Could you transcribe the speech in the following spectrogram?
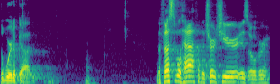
The Word of God. The festival half of the church year is over.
